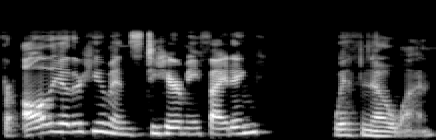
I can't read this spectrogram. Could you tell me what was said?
for all the other humans to hear me fighting with no one.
